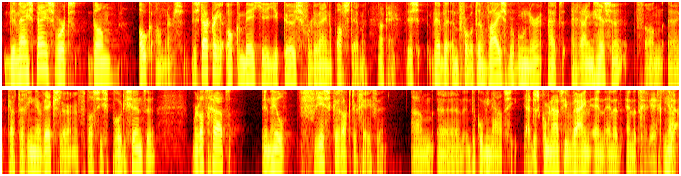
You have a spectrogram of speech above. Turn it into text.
de wijnspijs wordt dan ook anders. Dus daar kan je ook een beetje je keuze voor de wijn op afstemmen. Oké. Dus we hebben een, bijvoorbeeld een Weissburgunder uit Rijnhessen van uh, Catharina Wexler, een fantastische producenten. Maar dat gaat een heel fris karakter geven aan uh, de combinatie. Ja, dus combinatie wijn en, en, het, en het gerecht. Ja,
